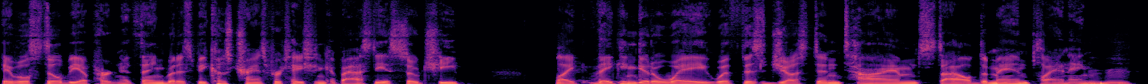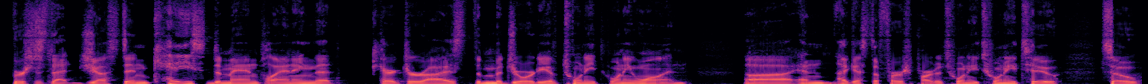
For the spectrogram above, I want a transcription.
it will still be a pertinent thing. But it's because transportation capacity is so cheap like they can get away with this just in time style demand planning mm-hmm. versus that just in case demand planning that characterized the majority of 2021 uh, and I guess the first part of 2022. So,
